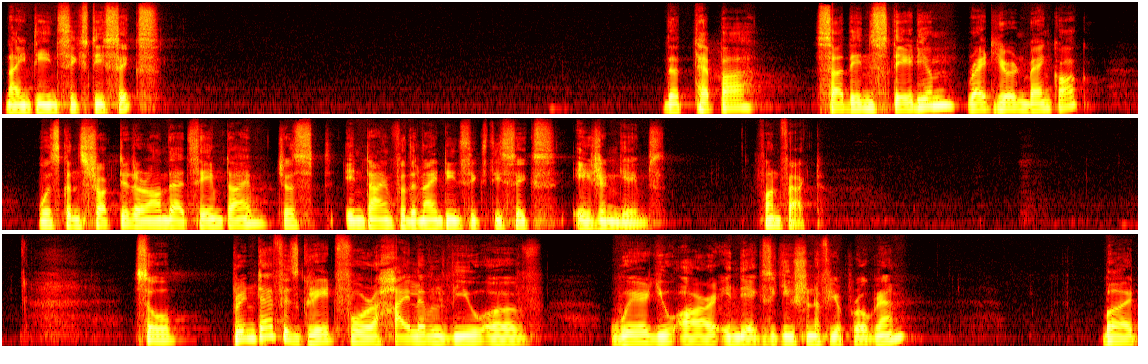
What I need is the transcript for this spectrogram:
1966. The Tepa Sadin Stadium, right here in Bangkok, was constructed around that same time, just in time for the 1966 Asian Games. Fun fact. So printf is great for a high-level view of where you are in the execution of your program. But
